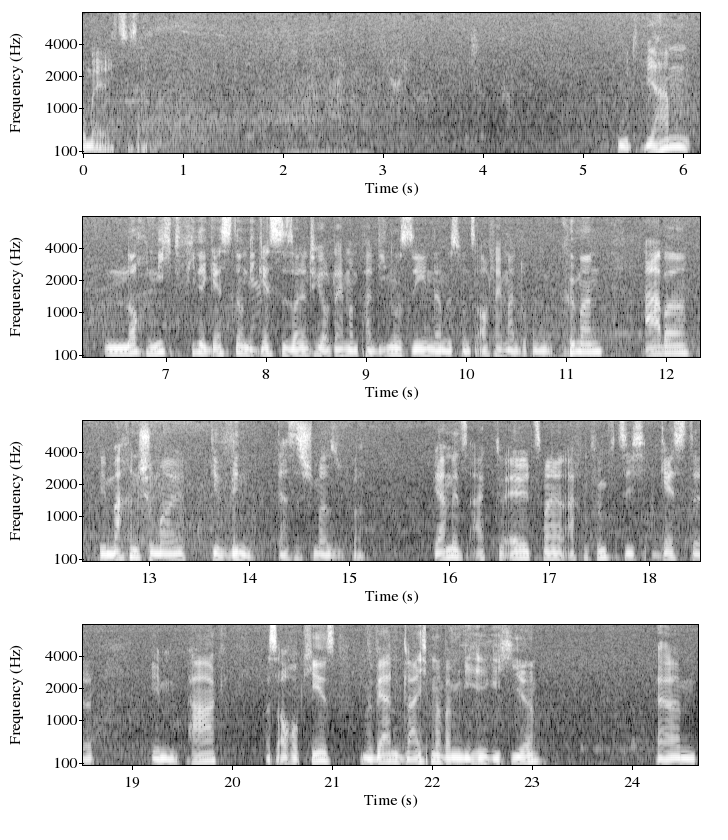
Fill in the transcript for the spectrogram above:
Um ehrlich zu sein. Gut, wir haben noch nicht viele Gäste und die Gäste sollen natürlich auch gleich mal ein paar Dinos sehen, da müssen wir uns auch gleich mal drum kümmern. Aber wir machen schon mal Gewinn. Das ist schon mal super. Wir haben jetzt aktuell 258 Gäste im Park, was auch okay ist. Und wir werden gleich mal beim Gehege hier ähm,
